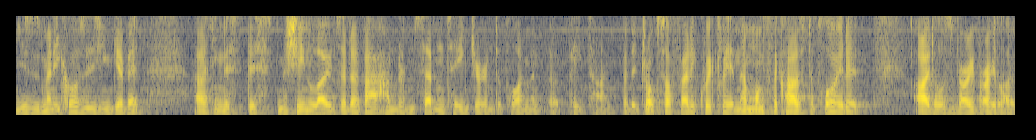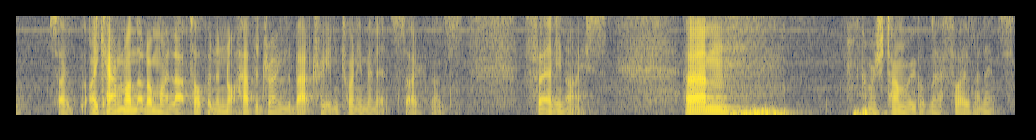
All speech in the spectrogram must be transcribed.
use as many cores as you can give it. I think this, this machine loads at about 170 during deployment at peak time, but it drops off fairly quickly. And then once the cloud's deployed, it idles very, very low. So I can run that on my laptop and then not have to drain the battery in 20 minutes. So that's fairly nice. Um, how much time have we got there? Five minutes.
